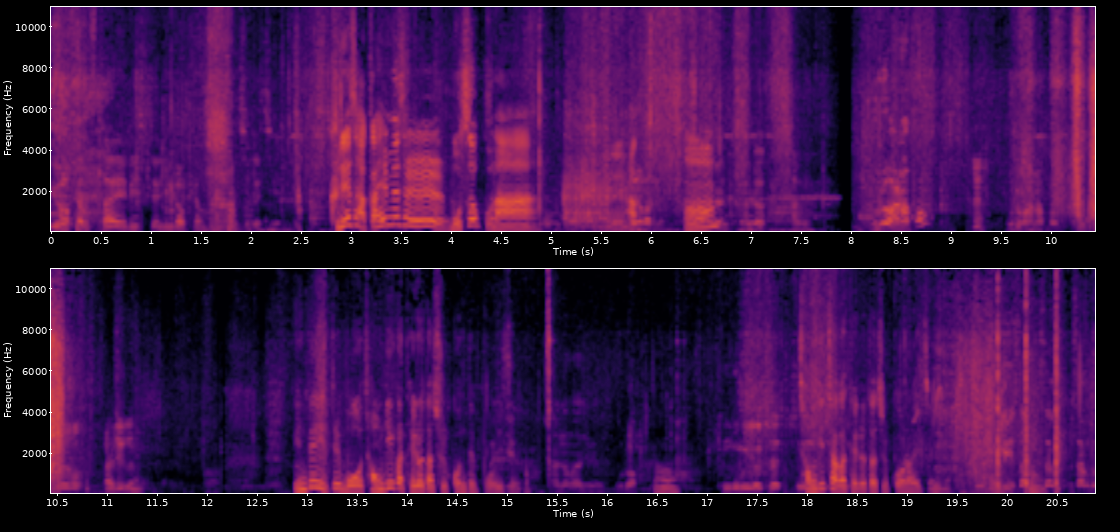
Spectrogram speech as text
유럽형 스타일이시죠 유럽형. 그래서 아까 헬멧을 못 썼구나. 아니 어? 무릎 안 아파? 무릎 안 아파? 아직은 근데 이제 뭐 전기가 데려다 줄 건데 뭐 이제 뭐. 안 나가지. 무릎. 아파. 어. 전기차가 데려다 줄 거라 이제. 뭐. 여기 쌍, 쌍, 쌍도.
